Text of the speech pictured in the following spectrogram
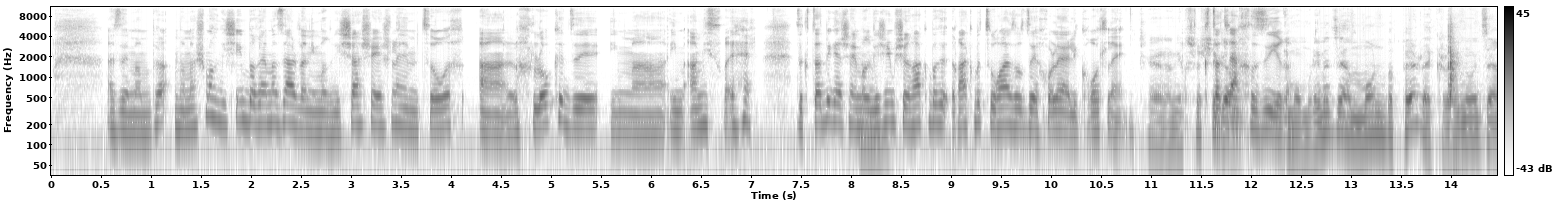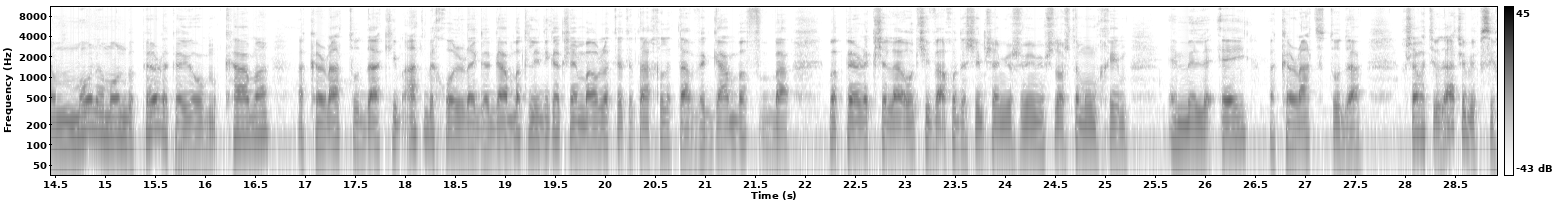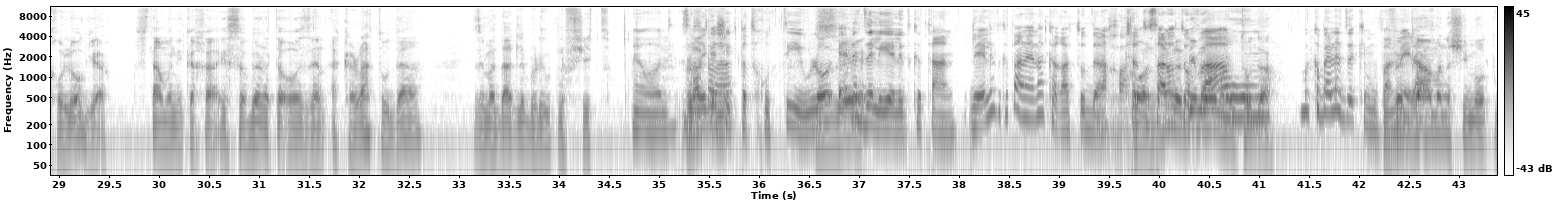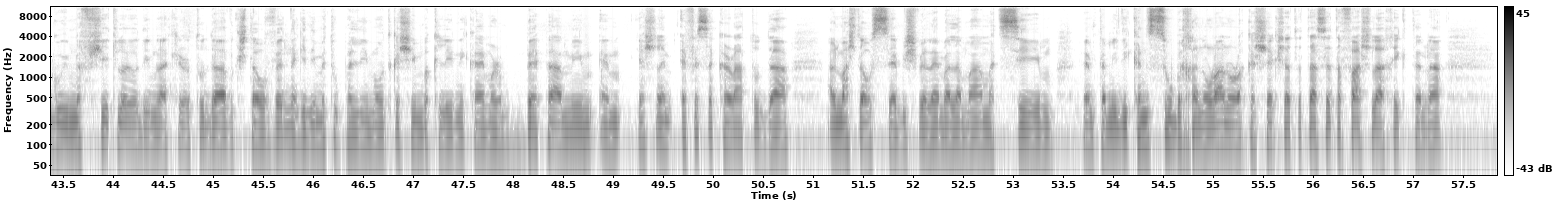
אז הם ממש מרגישים ברי מזל, ואני מרגישה שיש להם צורך אה, לחלוק את זה עם, ה, עם עם ישראל. זה קצת בגלל שהם מרגישים שרק בצורה הזאת זה יכול היה לקרות להם. כן, אני חושב קצת שגם... להחזיר. הם אומרים את זה המון בפרק, ראינו את זה המון המון בפרק היום, כמה הכרת תודה כמעט בכל רגע, גם בקליניקה כשהם באו לתת את ההחלטה, וגם בפרק של העוד שבעה חודשים שהם יושבים עם שלושת המומחים, הם מלאי הכרת תודה. עכשיו, את יודעת שבפסיכולוגיה, סתם אני ככה אסבר את האוזן, הכרת תודה זה מדד לבריאות נפשית. מאוד. זה רק- רגש התפתחותי, הוא לא, זה- אין את זה לילד קטן. לילד קטן אין הכרת תודה. נכון. כשאת עושה לו לא טובה, אומרים הוא תודה. מקבל את זה כמובן מאליו. וגם אנשים מאוד פגועים נפשית לא יודעים להכיר תודה, וכשאתה עובד נגיד עם מטופלים מאוד קשים בקליניקה, הם הרבה פעמים, הם, יש להם אפס הכרת תודה על מה שאתה עושה בשבילם, על המאמצים, והם תמיד ייכנסו בך נורא נורא קשה כשאתה תעשה את הפאשלה הכי קטנה.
